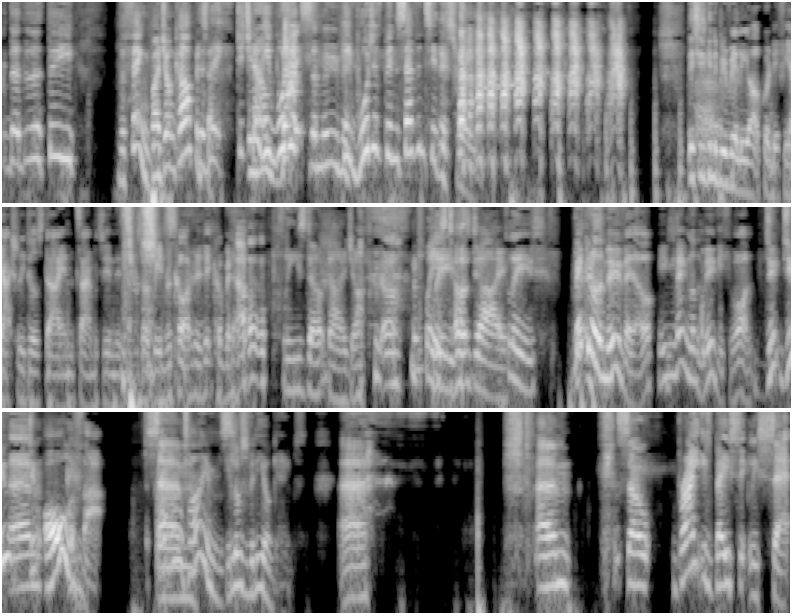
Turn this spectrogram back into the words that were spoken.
the, the, the, the, The Thing by John Carpenter. the thing- Did you know he would that's a movie. he would have been seventy this week? this is going to be really awkward if he actually does die in the time between this episode being recorded and it coming out. Please don't die, John. Oh, Please, don't die. Please. Make another movie though. You can make another movie if you want. Do do Um, do all of that several um, times. He loves video games. Uh, um, so Bright is basically set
